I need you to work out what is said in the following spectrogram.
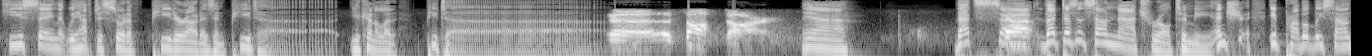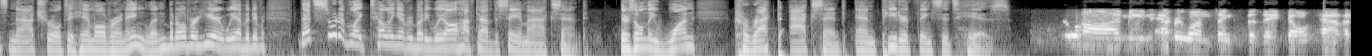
He's saying that we have to sort of peter out as in Peter. You kind of let it Peter. Uh, a soft R. Yeah. That's uh, Yeah. that doesn't sound natural to me, and sure, it probably sounds natural to him over in England. But over here, we have a different. That's sort of like telling everybody we all have to have the same accent. There's only one correct accent, and Peter thinks it's his. Well, I mean, everyone thinks that they don't have an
